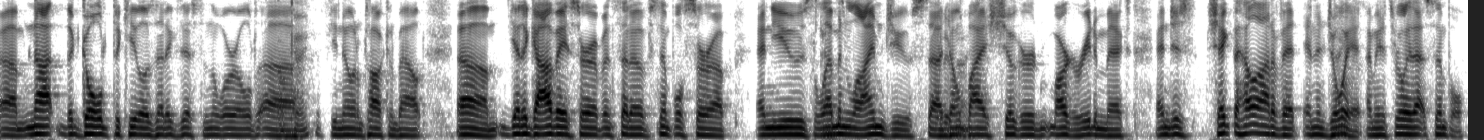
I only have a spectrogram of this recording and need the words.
um, not the gold tequilas that exist in the world, uh, Okay. if you know what I'm talking about. Um, get agave syrup instead of simple syrup and use lemon lime juice. Uh, don't buy a sugared margarita mix and just shake the hell out of it and enjoy it. I mean, it's really that simple.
